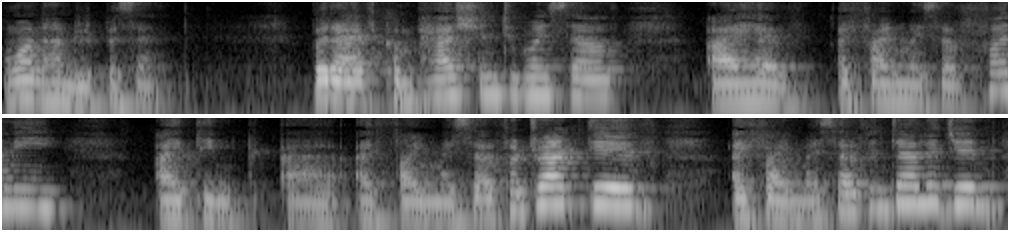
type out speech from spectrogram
100%. But I have compassion to myself. I have I find myself funny. I think uh, I find myself attractive. I find myself intelligent.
